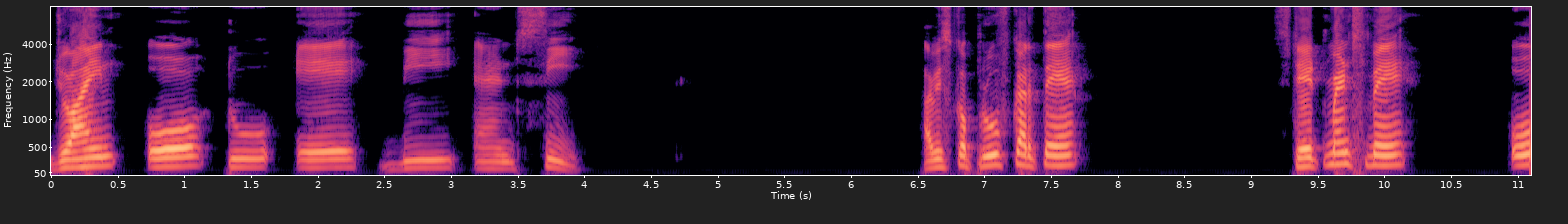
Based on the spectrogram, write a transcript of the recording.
Join O to A, B and C. अब इसको प्रूफ करते हैं स्टेटमेंट्स में O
